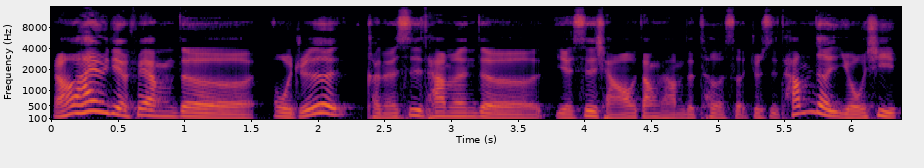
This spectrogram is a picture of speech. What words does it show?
然后还有一点非常的，我觉得可能是他们的，也是想要当成他们的特色，就是他们的游戏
